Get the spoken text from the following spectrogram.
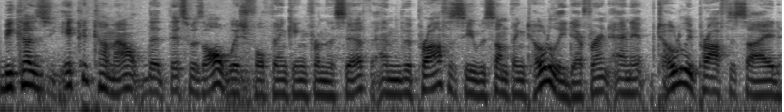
Because it could come out that this was all wishful thinking from the Sith, and the prophecy was something totally different, and it totally prophesied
